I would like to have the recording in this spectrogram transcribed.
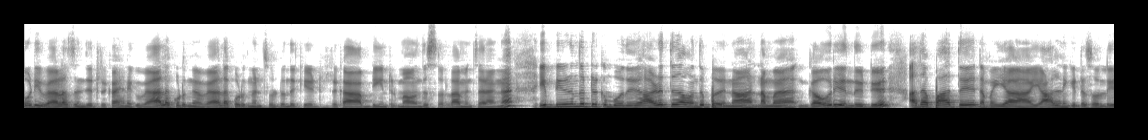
ஓடி வேலை செஞ்சுட்டு இருக்கா. எனக்கு வேலை கொடுங்க வேலை கொடுங்கன்னு சொல்லிட்டு வந்து கேட்டுட்டு இருக்கா அப்படின்றமா வந்து சொல்ல ஆரம்பிச்சுறாங்க. இப்படி இருந்துட்டு இருக்கும்போது, அடுத்ததான் வந்து பார்த்தீங்கன்னா, நம்ம கௌரி இருந்துட்டு அதை பார்த்து நம்ம யா யாழினி கிட்ட சொல்லி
